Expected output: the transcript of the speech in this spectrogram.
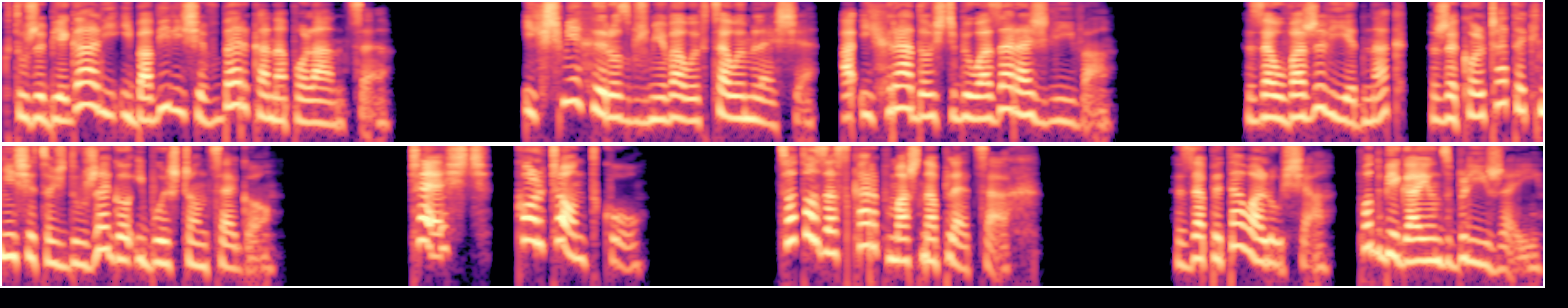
którzy biegali i bawili się w berka na polance. Ich śmiechy rozbrzmiewały w całym lesie, a ich radość była zaraźliwa. Zauważyli jednak, że kolczatek niesie coś dużego i błyszczącego. Cześć, kolczątku! Co to za skarb masz na plecach? Zapytała Lusia, podbiegając bliżej.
